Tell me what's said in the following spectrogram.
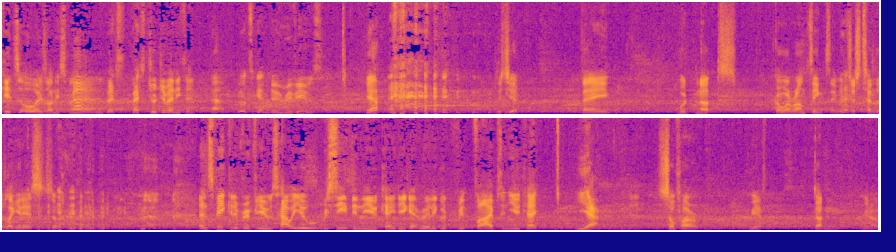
kids are always honest, man. Yeah. Best best judge of anything. Yeah. You ought to get them doing reviews. yeah, they should. They would not go around things. They would just tell it like it is. So. And speaking of reviews, how are you received in the UK? Do you get really good vibes in the UK? Yeah. So far, we have gotten you know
